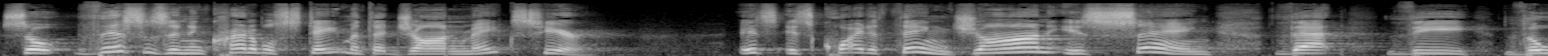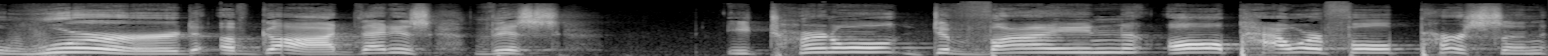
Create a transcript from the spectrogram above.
So, this is an incredible statement that John makes here. It's, it's quite a thing. John is saying that the, the Word of God, that is, this eternal, divine, all powerful person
